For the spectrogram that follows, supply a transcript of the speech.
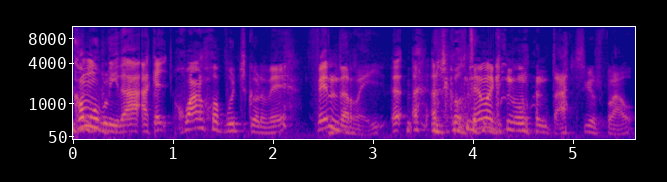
com oblidar aquell Juanjo Puigcorbé fent de rei? Eh, eh, escoltem aquest momentàs, si us plau.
